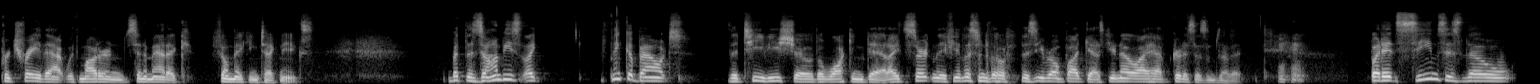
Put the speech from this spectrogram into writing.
portray that with modern cinematic filmmaking techniques. But the zombies, like, think about the TV show The Walking Dead. I certainly, if you listen to the, the C Realm podcast, you know I have criticisms of it. Mm-hmm. But it seems as though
